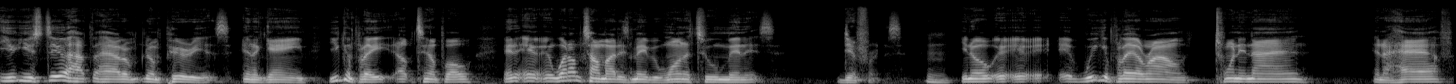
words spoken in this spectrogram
You you still have to have them, them periods in a game. You can play up tempo, and, and, and, what I'm talking about is maybe one or two minutes difference. Hmm. You know, if, if, we could play around 29 and a half,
